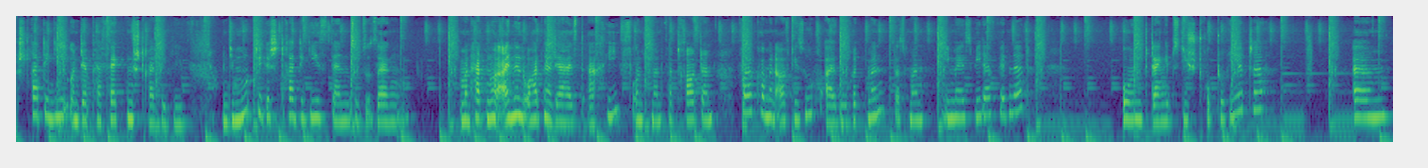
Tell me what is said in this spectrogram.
Strategie und der perfekten Strategie. Und die mutige Strategie ist dann sozusagen, man hat nur einen Ordner, der heißt Archiv und man vertraut dann vollkommen auf die Suchalgorithmen, dass man E-Mails wiederfindet. Und dann gibt es die strukturierte ähm,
